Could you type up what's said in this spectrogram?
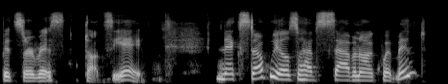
bitservice.ca. Next up, we also have Savannah Equipment.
